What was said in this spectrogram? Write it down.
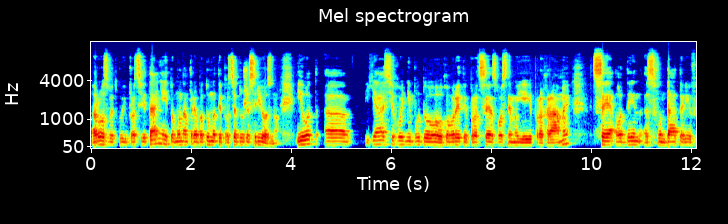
розвитку і процвітання. І тому нам треба думати про це дуже серйозно. І от е, я сьогодні буду говорити про це з гостем моєї програми. Це один з фундаторів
